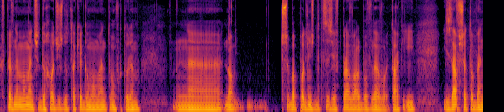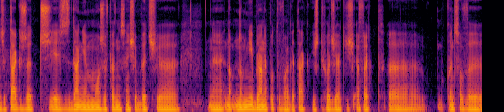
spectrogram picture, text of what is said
w pewnym momencie dochodzisz do takiego momentu, w którym no, trzeba podjąć decyzję w prawo albo w lewo, tak? I, I zawsze to będzie tak, że czyjeś zdanie może w pewnym sensie być e, e, no, no mniej brane pod uwagę, tak? Jeśli chodzi o jakiś efekt e, końcowy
